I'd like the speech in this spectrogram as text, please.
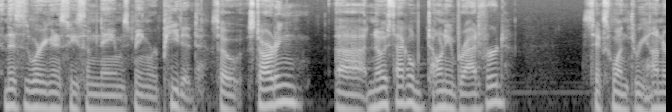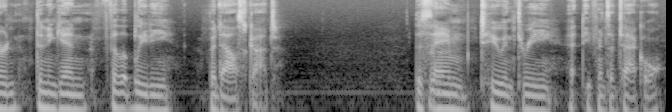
And this is where you're going to see some names being repeated. So starting uh, nose tackle, Tony Bradford, 6'1", 300. Then again, Philip Blidi, Vidal Scott. The same two and three at defensive tackle.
